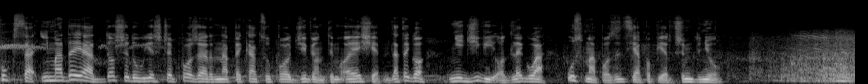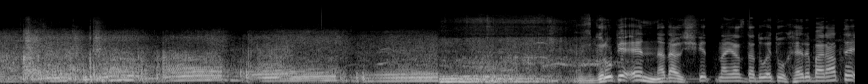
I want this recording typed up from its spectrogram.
Fuksa i Madeja doszedł jeszcze pożar na Pekacu po dziewiątym OS-ie. Dlatego nie dziwi odległa ósma pozycja po pierwszym dniu. Grupie N nadal świetna jazda duetu Herbarate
